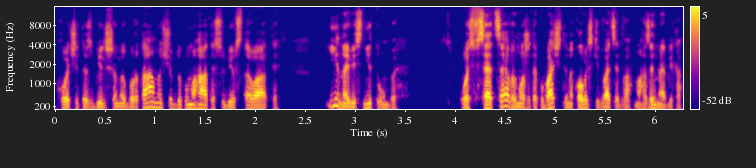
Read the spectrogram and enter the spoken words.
хочете з більшими бортами, щоб допомагати собі вставати. І навісні тумби. Ось все це ви можете побачити на Ковальській 22, магазин Мебліка.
